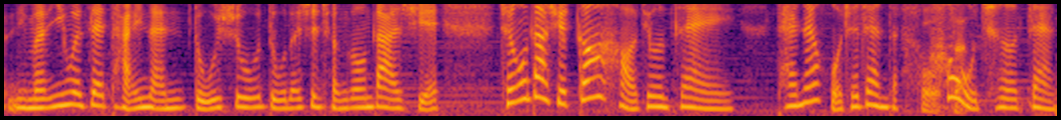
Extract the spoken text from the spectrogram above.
你们因为在台南读书，读的是成功大学，成功大学刚好就在台南火车站的候车站，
